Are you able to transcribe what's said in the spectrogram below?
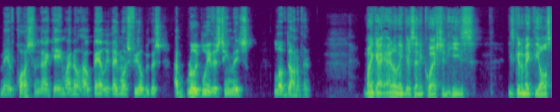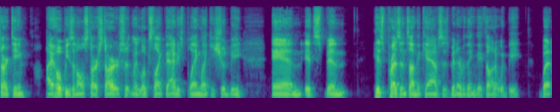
may have cost him that game, I know how badly they must feel because I really believe his teammates love Donovan. Mike, I, I don't think there's any question he's he's going to make the All Star team. I hope he's an All Star starter. Certainly looks like that. He's playing like he should be, and it's been his presence on the Cavs has been everything they thought it would be. But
